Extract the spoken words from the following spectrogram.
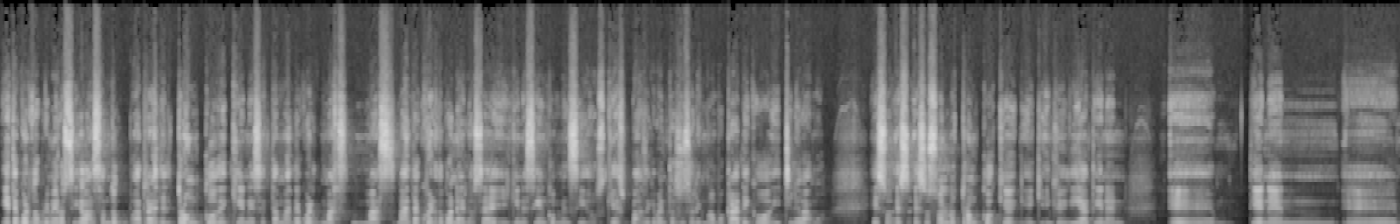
Este acuerdo primero sigue avanzando a través del tronco de quienes están más de acuerdo, más, más, más de acuerdo con él, o sea, y quienes siguen convencidos, que es básicamente el socialismo democrático y Chile Vamos. Eso, esos son los troncos que, que, hoy día tienen, eh, tienen eh,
